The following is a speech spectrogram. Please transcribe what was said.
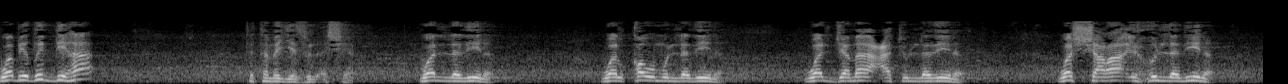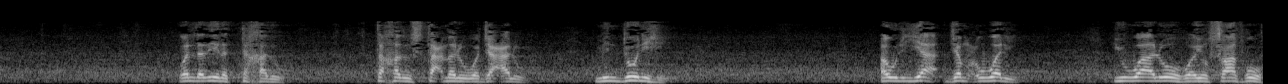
وبضدها تتميز الأشياء. والذين والقوم الذين والجماعة الذين والشرائح الذين والذين اتخذوا اتخذوا استعملوا وجعلوا من دونه أولياء جمع ولي يوالوه ويصافوه.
